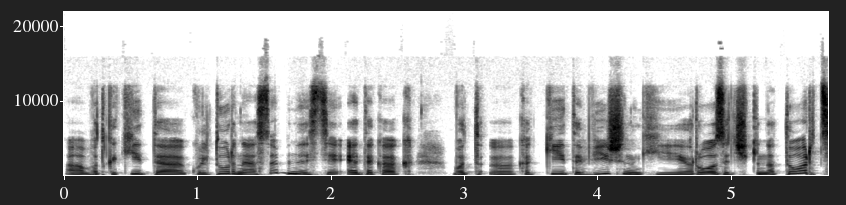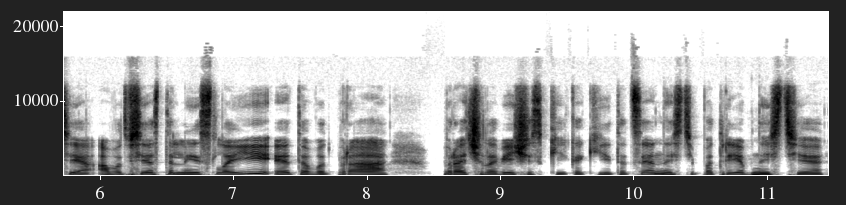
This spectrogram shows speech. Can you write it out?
а, вот какие-то культурные особенности это как вот э, какие-то вишенки, розочки на торте, а вот все остальные слои — это вот про про человеческие какие-то ценности, потребности,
